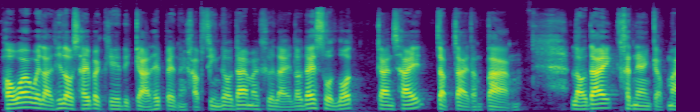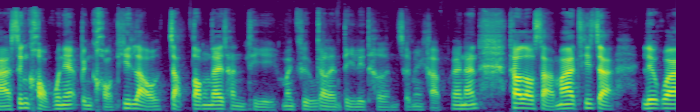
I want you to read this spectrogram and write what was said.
เพราะว่าเวลาที่เราใช้บัตร credit card ให้เป็นนะครับ สิ่งที่เราได้มาคืออะไร เราได้ส่วนลดการใช้จับจ่ายต่างๆ เราได้คะแนนกลับมา ซึ่งของพวกนี้เป็นของที่เราจับต้องได้ทันที มันคือ guarantee return ใช่ไหมครับเพราะฉะนั้นถ้าเราสามารถที่จะเรียกว่า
